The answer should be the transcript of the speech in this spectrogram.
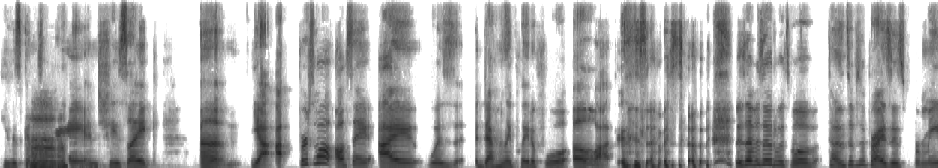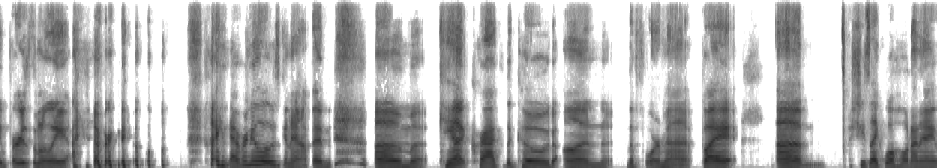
he was gonna Mm. say. And she's like, um, yeah, first of all, I'll say I was definitely played a fool a lot this episode. This episode was full of tons of surprises for me personally. I never knew. I never knew what was gonna happen. Um, can't crack the code on the format, but um, she's like, "Well, hold on, I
